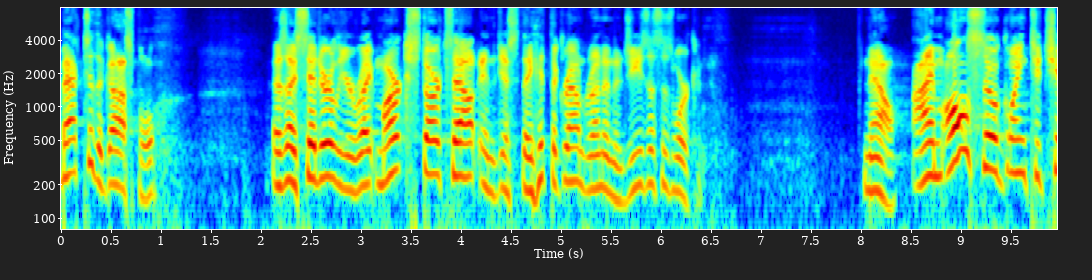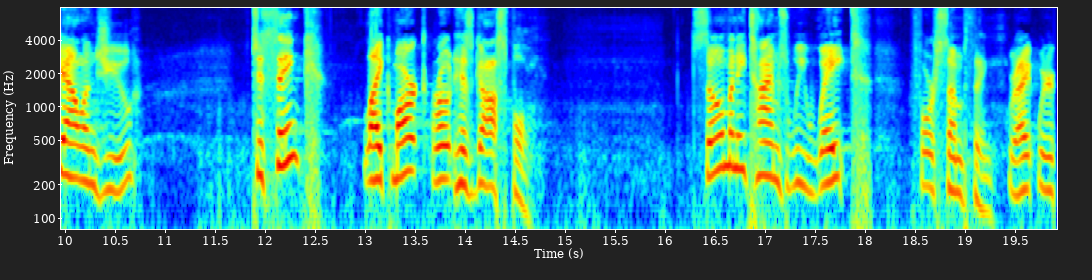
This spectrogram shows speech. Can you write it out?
back to the gospel. As I said earlier, right? Mark starts out and just they hit the ground running and Jesus is working. Now, I'm also going to challenge you to think like Mark wrote his gospel. So many times we wait for something, right? we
